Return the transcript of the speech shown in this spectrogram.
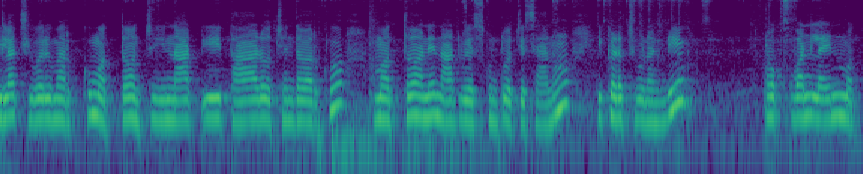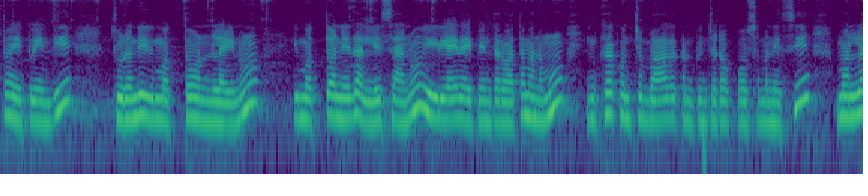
ఇలా చివరి వరకు మొత్తం ఈ నాటు ఈ తాడు వచ్చేంత వరకు మొత్తం అనేది నాటు వేసుకుంటూ వచ్చేసాను. ఇక్కడ చూడండి. ఒక వన్ లైన్ మొత్తం అయిపోయింది. చూడండి ఇది మొత్తం వన్ లైను. ఈ మొత్తం అనేది అల్లేసాను ఈ లైన్ అయిపోయిన తర్వాత మనము ఇంకా కొంచెం బాగా కనిపించడం కోసం అనేసి మళ్ళీ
